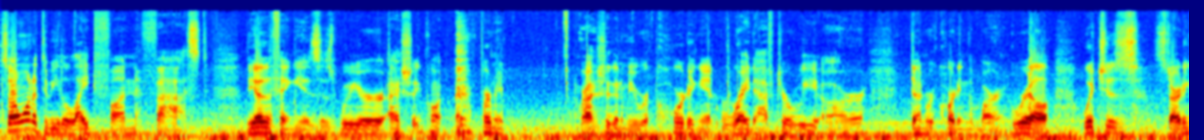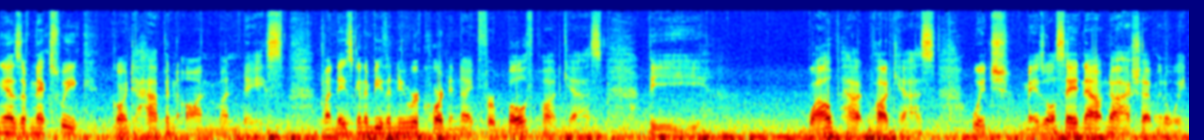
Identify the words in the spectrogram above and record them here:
So I want it to be light, fun, fast. The other thing is, is we're actually going. pardon me. We're actually going to be recording it right after we are done recording the bar and grill, which is starting as of next week, going to happen on Mondays. Monday's going to be the new recording night for both podcasts. The WoW podcast, which may as well say it now. No, actually, I'm going to wait.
